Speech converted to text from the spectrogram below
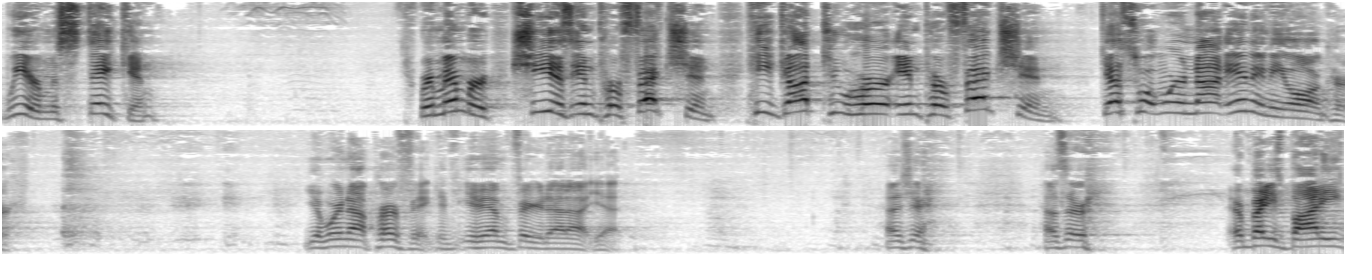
we are mistaken. Remember, she is in perfection. He got to her in perfection. Guess what? We're not in any longer. Yeah, we're not perfect if you haven't figured that out yet. How's your, how's there? Everybody's body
